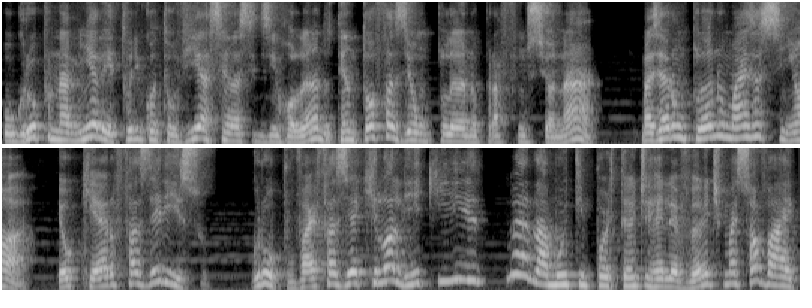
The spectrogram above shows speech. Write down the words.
o grupo, na minha leitura, enquanto eu via a cena se desenrolando, tentou fazer um plano para funcionar, mas era um plano mais assim, ó, eu quero fazer isso. Grupo, vai fazer aquilo ali que não é lá muito importante e relevante, mas só vai.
